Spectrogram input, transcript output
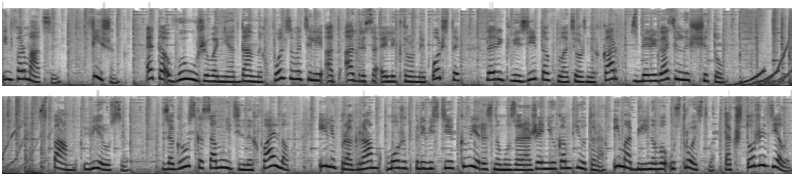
информации. Фишинг – это выуживание данных пользователей от адреса электронной почты до реквизитов платежных карт, сберегательных счетов спам, вирусы. Загрузка сомнительных файлов или программ может привести к вирусному заражению компьютера и мобильного устройства. Так что же делать?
